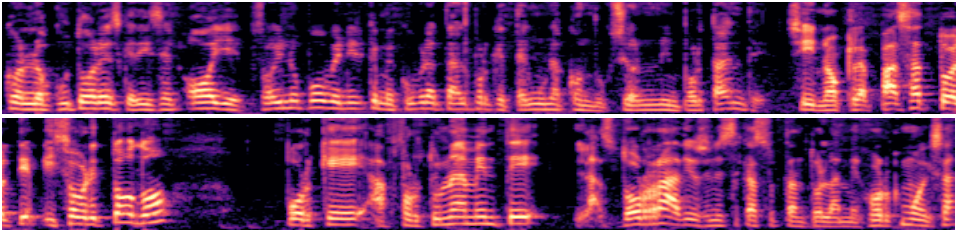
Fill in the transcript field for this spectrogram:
con locutores que dicen, oye, pues hoy no puedo venir que me cubra tal porque tengo una conducción importante. Sí, no, pasa todo el tiempo. Y sobre todo porque afortunadamente las dos radios, en este caso tanto la mejor como EXA,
